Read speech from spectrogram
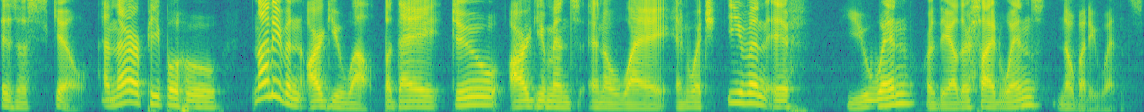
is a skill. And mm-hmm. there are people who not even argue well, but they do arguments in a way in which even if you win or the other side wins, nobody wins.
